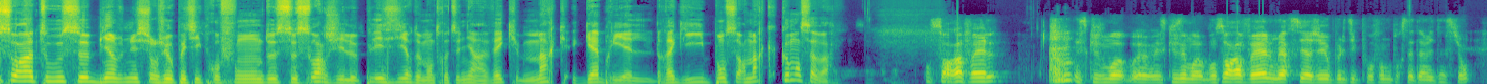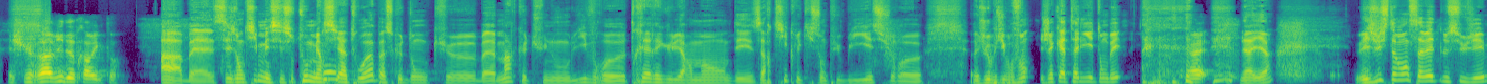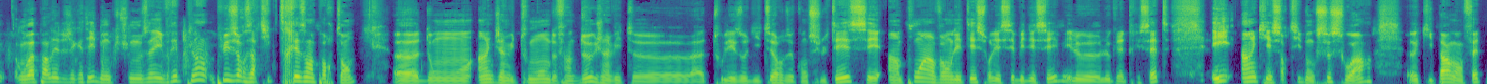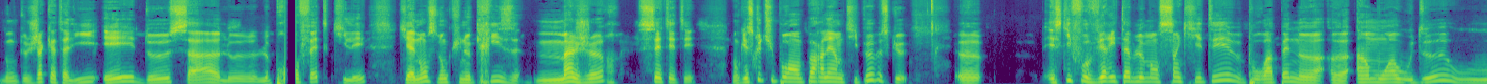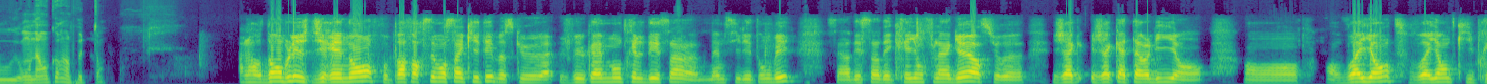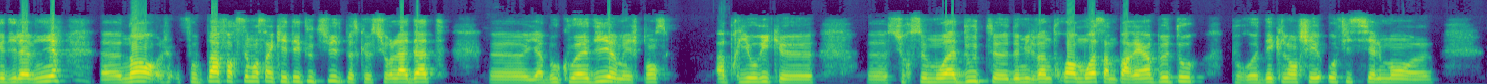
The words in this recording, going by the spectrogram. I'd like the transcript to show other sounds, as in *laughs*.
Bonsoir à tous, bienvenue sur Géopolitique Profonde. Ce soir, j'ai le plaisir de m'entretenir avec Marc Gabriel Draghi. Bonsoir Marc, comment ça va? Bonsoir Raphaël. *clears throat* Excuse-moi, euh, excusez-moi. Bonsoir Raphaël, merci à Géopolitique Profonde pour cette invitation. Et je suis ravi d'être avec toi. Ah ben c'est gentil, mais c'est surtout merci à toi parce que donc euh, bah, Marc, tu nous livres euh, très régulièrement des articles qui sont publiés sur euh, Géopolitique Profonde. Jacques Attali est tombé Ouais. *laughs* derrière. Mais justement, ça va être le sujet. On va parler de Attali. Donc, tu nous as livré plein, plusieurs articles très importants, euh, dont un que j'invite tout le monde, enfin deux que j'invite euh, à tous les auditeurs de consulter. C'est un point avant l'été sur les CBDC et le, le Great Reset, et un qui est sorti donc ce soir, euh, qui parle en fait donc de Jacques Attali et de ça, le, le prophète qu'il est, qui annonce donc une crise majeure cet été. Donc, est-ce que tu pourras en parler un petit peu? Parce que euh, est-ce qu'il faut véritablement s'inquiéter pour à peine euh, euh, un mois ou deux ou on a encore un peu de temps? Alors d'emblée, je dirais non, faut pas forcément s'inquiéter parce que euh, je vais quand même montrer le dessin, même s'il est tombé. C'est un dessin des crayons flingueurs sur Jacques, Jacques en, voyante, voyante qui prédit l'avenir. Euh, non, faut pas forcément s'inquiéter tout de suite parce que sur la date, il y a beaucoup à dire, mais je pense a priori que euh, sur ce mois d'août euh, 2023, moi, ça me paraît un peu tôt pour euh, déclencher officiellement euh,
